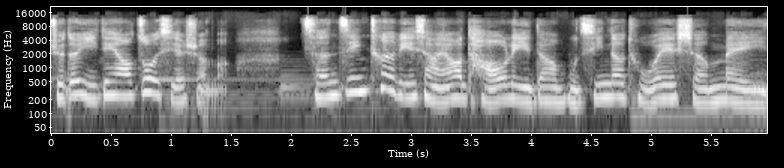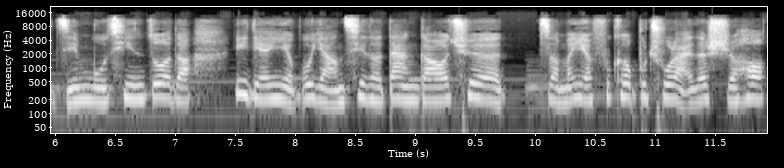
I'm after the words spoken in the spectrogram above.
觉得一定要做些什么。曾经特别想要逃离的母亲的土味审美，以及母亲做的一点也不洋气的蛋糕，却怎么也复刻不出来的时候，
